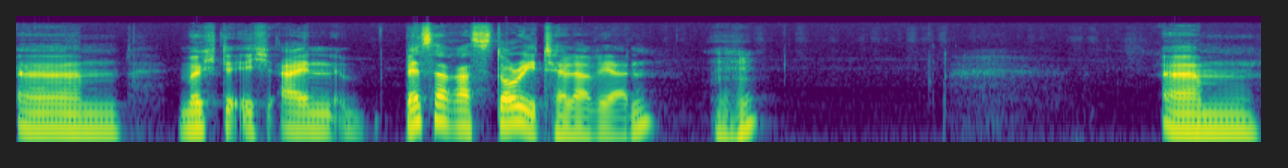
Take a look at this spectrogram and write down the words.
ähm, möchte ich ein besserer Storyteller werden. Mhm. Ähm,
